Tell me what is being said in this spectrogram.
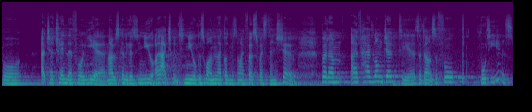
for, actually, I trained there for a year. And I was going to go to New York. I actually went to New York as well, and then I got into my first West End show. But um, I've had longevity as a dancer for 40 years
